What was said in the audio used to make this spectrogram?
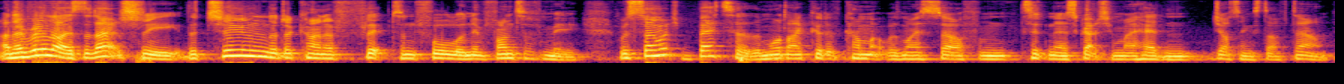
and I realised that actually the tune that had kind of flipped and fallen in front of me was so much better than what I could have come up with myself from sitting there scratching my head and jotting stuff down.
